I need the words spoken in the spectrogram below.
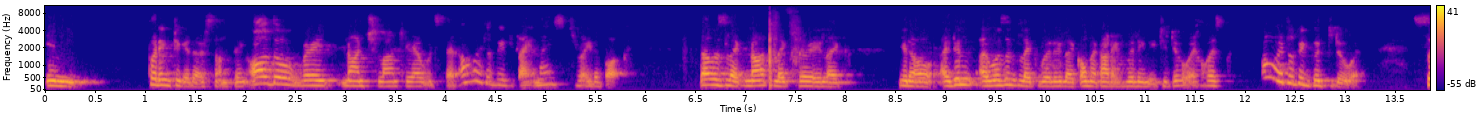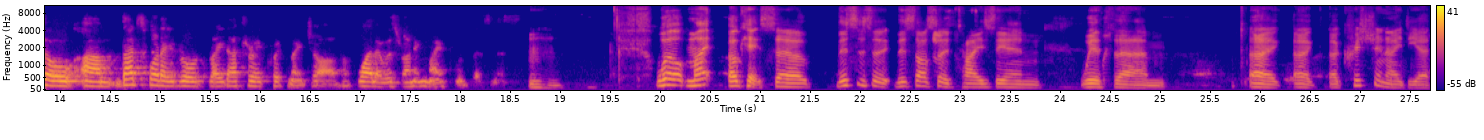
in putting together something. Although very nonchalantly, I would say, "Oh, it'll be nice to write a book." That was like not like very like you know, I didn't, I wasn't like really like, oh my God, I really need to do it. It was, oh, it'll be good to do it. So um, that's what I wrote right after I quit my job while I was running my food business. Mm-hmm. Well, my okay, so this is a this also ties in with um, a, a, a Christian idea,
